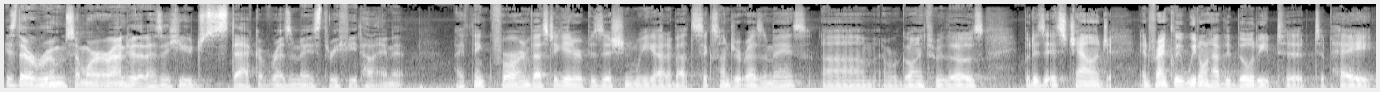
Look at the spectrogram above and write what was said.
Is there a room somewhere around here that has a huge stack of resumes three feet high in it? I think for our investigator position, we got about 600 resumes, um, and we're going through those. But it's, it's challenging. And frankly, we don't have the ability to, to pay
